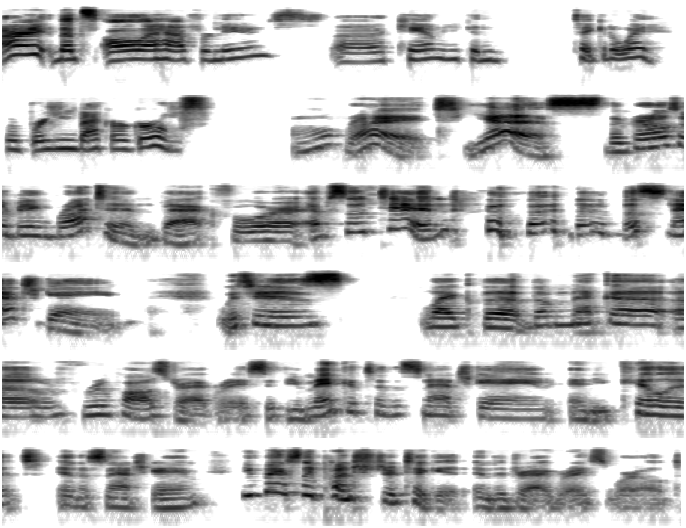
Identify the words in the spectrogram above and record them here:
all right, that's all I have for news. Uh, Cam, you can take it away. We're bringing back our girls. All right. Yes, the girls are being brought in back for episode 10, the Snatch Game, which is like the the mecca of RuPaul's Drag Race. If you make it to the Snatch Game and you kill it in the Snatch Game, you've basically punched your ticket in the Drag Race world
